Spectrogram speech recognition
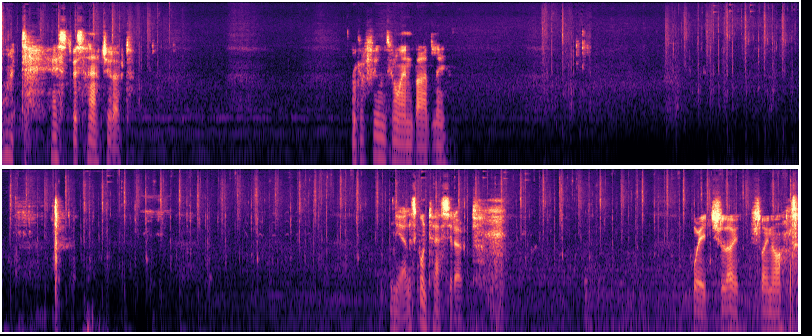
I want to test this hatchet out. I got a feeling it's going to end badly. Yeah, let's go and test it out. Wait, shall I? Shall I not?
